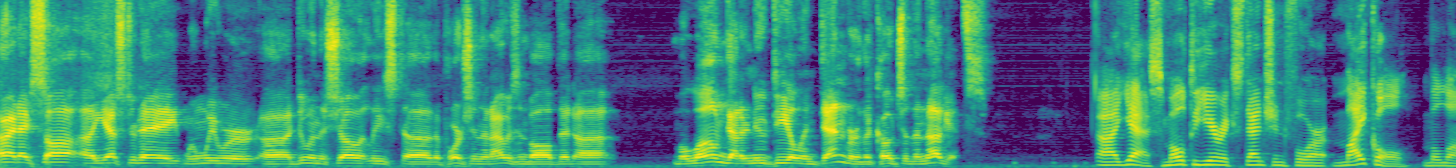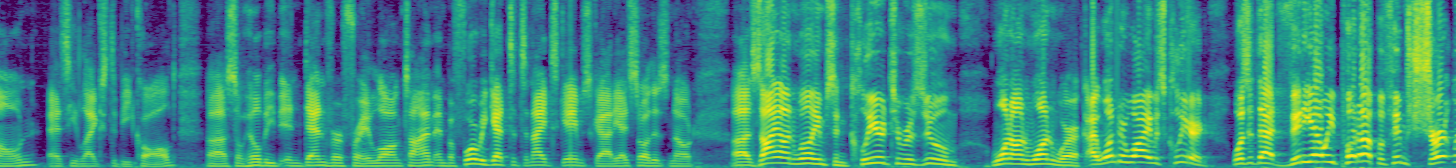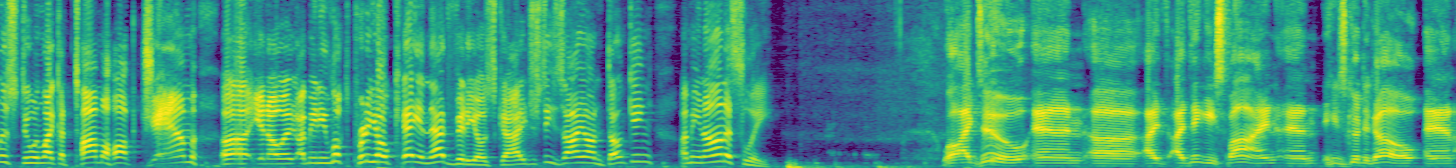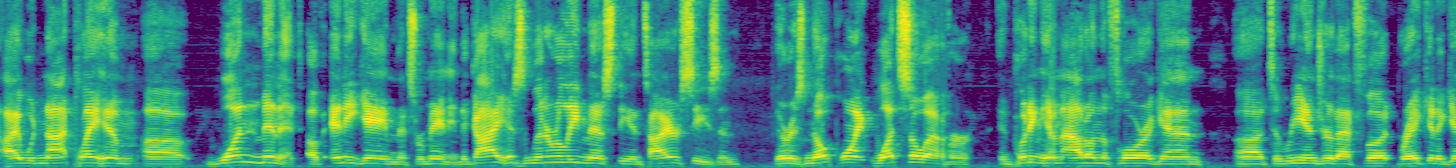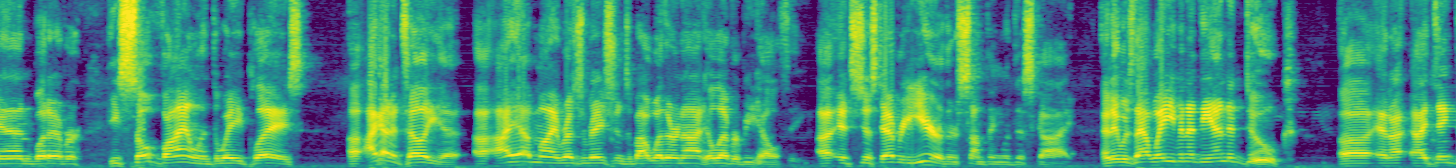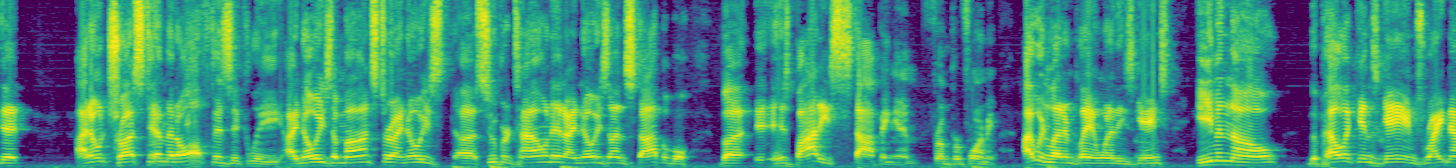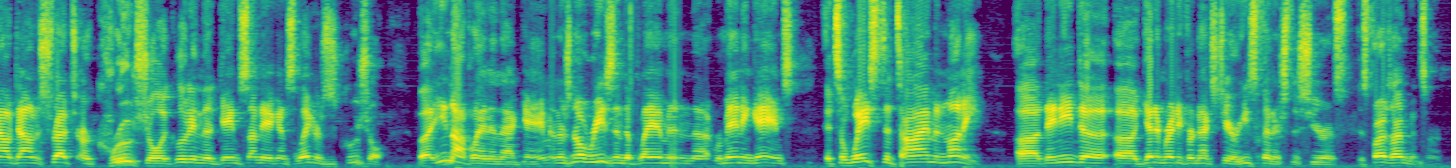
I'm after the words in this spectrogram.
All right, I saw uh, yesterday when we were uh, doing the show, at least uh, the portion that I was involved, that uh, Malone got a new deal in Denver, the coach of the Nuggets. Uh, yes, multi-year extension for Michael Malone, as he likes to be called. Uh, so he'll be in Denver for a long time. And before we get to tonight's game, Scotty, I saw this note: Zion Williamson cleared to resume one-on-one work. I wonder why he was cleared. Was it that video he put up of him shirtless doing like a tomahawk jam? Uh, you know, I mean, he looked pretty okay in that video, Sky. Did you see Zion dunking? I mean, honestly. Well, I do, and uh, I, I think he's fine, and he's good to go. And I would not play him uh, one minute of any game that's remaining. The guy has literally missed the entire season. There is no point whatsoever in putting him out on the floor again uh, to re-injure that foot, break it again, whatever. He's so violent the way he plays. Uh, I got to tell you, uh, I have my reservations about whether or not he'll ever be healthy. Uh, it's just every year there's something with this guy, and it was that way even at the end of Duke. Uh, and I, I, think that I don't trust him at all physically. I know he's a monster. I know he's uh, super talented. I know he's unstoppable, but his body's stopping him from performing. I wouldn't let him play in one of these games, even though the Pelicans games right now down the stretch are crucial, including the game Sunday against the Lakers is crucial. But he's not playing in that game, and there's no reason to play him in the remaining games. It's a waste of time and money. Uh, they need to uh, get him ready for next year. He's finished this year, as, as far as I'm concerned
